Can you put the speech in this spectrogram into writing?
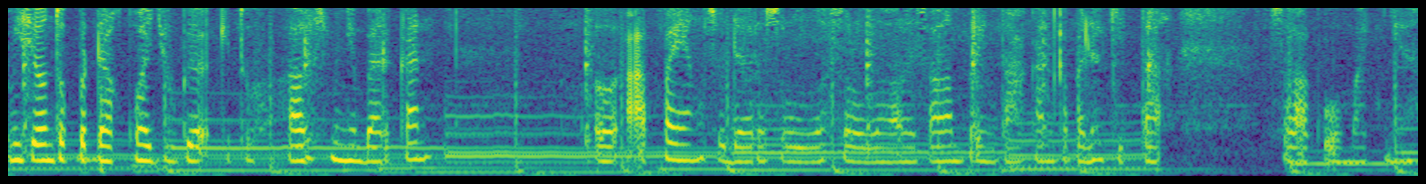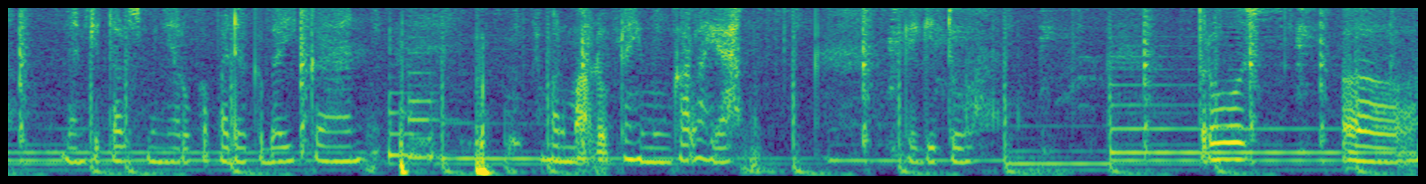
misi untuk berdakwah juga gitu. Harus menyebarkan uh, apa yang sudah Rasulullah SAW perintahkan kepada kita selaku umatnya. Dan kita harus menyeru kepada kebaikan amar ma'ruf nahi mungkar lah ya. Kayak gitu. Terus uh,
